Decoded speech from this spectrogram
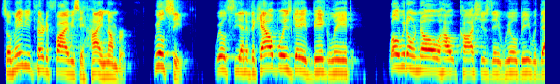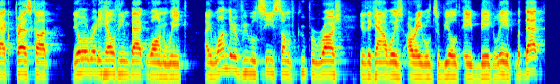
So maybe 35 is a high number. We'll see. We'll see. And if the Cowboys get a big lead, well, we don't know how cautious they will be with Dak Prescott. They already held him back one week. I wonder if we will see some of Cooper Rush if the Cowboys are able to build a big lead. But that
